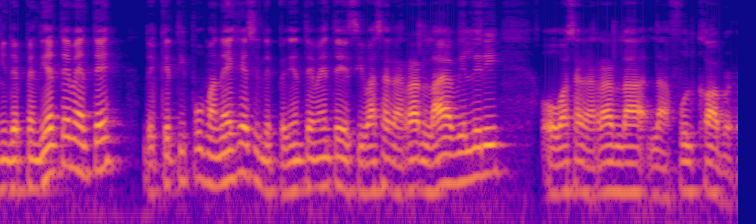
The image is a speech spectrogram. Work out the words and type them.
Independientemente de qué tipo manejes, independientemente de si vas a agarrar liability o vas a agarrar la, full cover.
